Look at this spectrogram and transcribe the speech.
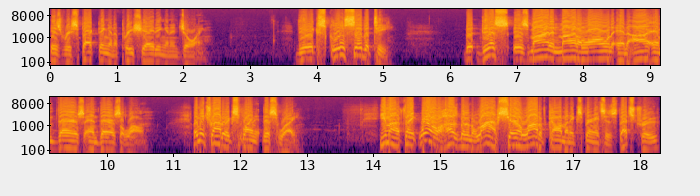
is respecting and appreciating and enjoying. The exclusivity that this is mine and mine alone and I am theirs and theirs alone. Let me try to explain it this way. You might think, well, a husband and a wife share a lot of common experiences. That's true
